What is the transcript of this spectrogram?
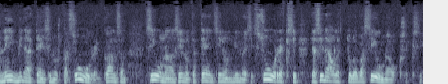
Niin minä teen sinusta suuren kansan, siunaan sinut ja teen sinun nimesi suureksi, ja sinä olet tuleva siunaukseksi.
